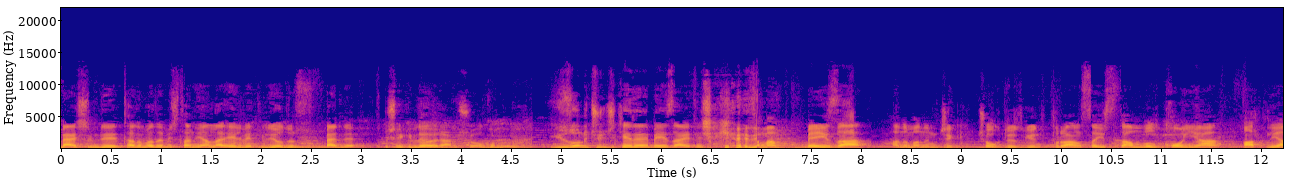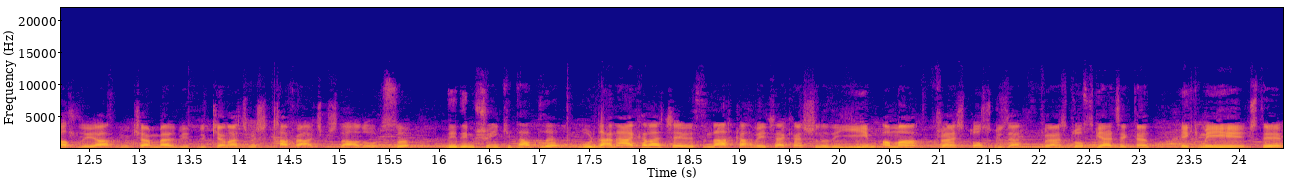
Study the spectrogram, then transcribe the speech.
Ben şimdi tanımadığım hiç tanıyanlar elbet biliyordur. Ben de bu şekilde öğrenmiş oldum. 113. kere Beyza'ya teşekkür ediyorum. Tamam. Beyza hanım hanımcık, çok düzgün. Fransa, İstanbul, Konya, atlıya atlıya mükemmel bir dükkan açmış. Kafe açmış daha doğrusu. Dediğim şu iki tatlı burada hani arkadaş çevresinde ah kahve içerken şunu da yiyeyim ama French toast güzel. French toast gerçekten ekmeği işte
